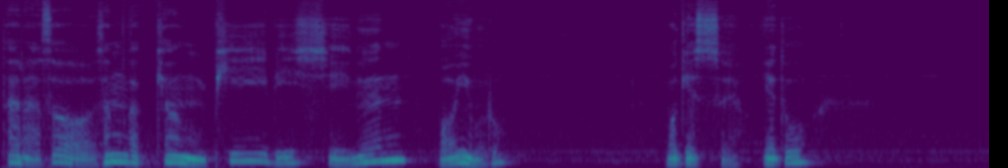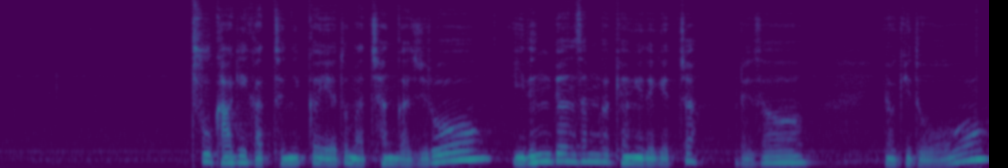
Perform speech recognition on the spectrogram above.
따라서 삼각형 PBC는 뭐이므로? 뭐겠어요? 얘도 두 각이 같으니까 얘도 마찬가지로 이등변 삼각형이 되겠죠? 그래서 여기도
